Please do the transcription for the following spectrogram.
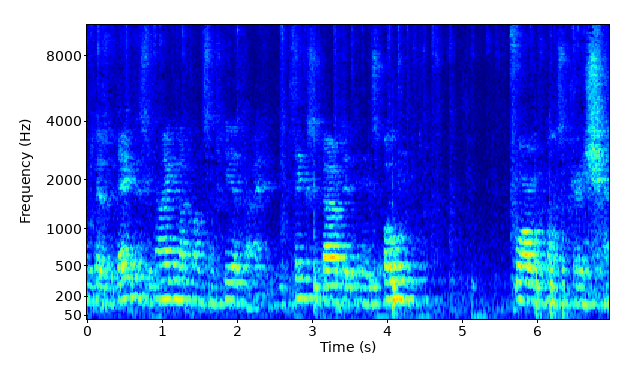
moet als bedenken is in eigener Konzentriertheit. It thinks about it in its own form of concentration.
